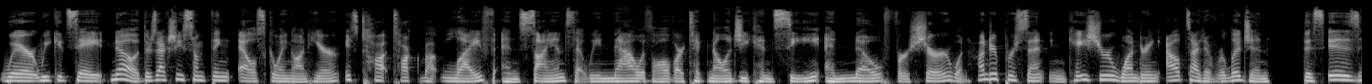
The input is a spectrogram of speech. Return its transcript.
where we could say, no, there's actually something else going on here. It's taught talk about life and science that we now with all of our technology can see and know for sure 100%. In case you're wondering outside of religion, this is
